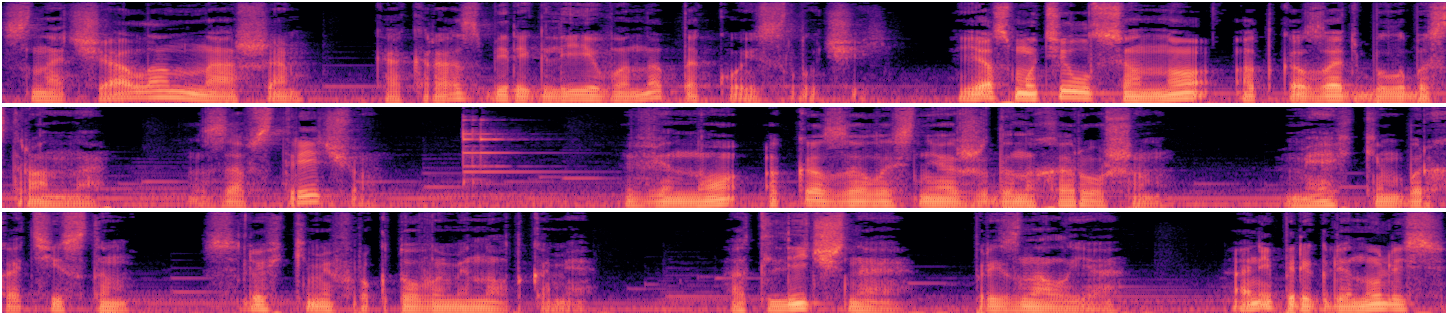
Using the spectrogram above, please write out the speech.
Сначала наше» как раз берегли его на такой случай. Я смутился, но отказать было бы странно. За встречу вино оказалось неожиданно хорошим, мягким, бархатистым, с легкими фруктовыми нотками. «Отличное», — признал я. Они переглянулись,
